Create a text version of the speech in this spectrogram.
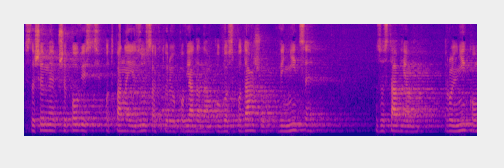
Słyszymy przypowieść od Pana Jezusa, który opowiada nam o gospodarzu winnicy. Zostawia rolnikom,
